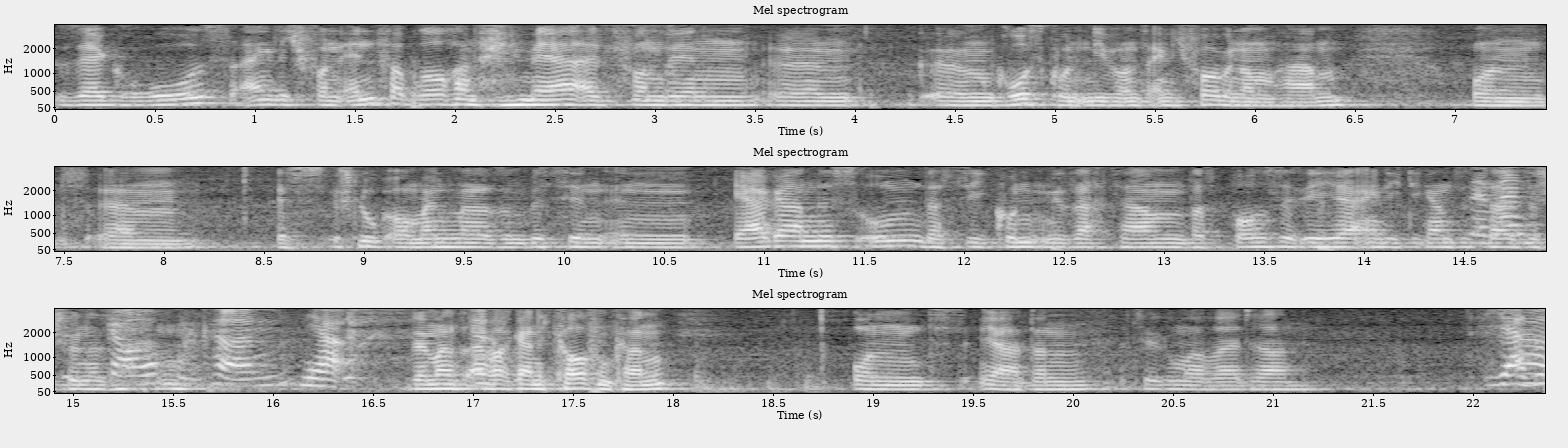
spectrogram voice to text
sehr groß, eigentlich von Endverbrauchern viel mehr als von den ähm, ähm, Großkunden, die wir uns eigentlich vorgenommen haben. Und ähm, es schlug auch manchmal so ein bisschen in Ärgernis um, dass die Kunden gesagt haben, was postet ihr hier eigentlich die ganze Zeit so schöne Sachen kann. Ja, wenn man es einfach gar nicht kaufen kann. Und ja, dann erzähl du mal weiter. Ja, also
